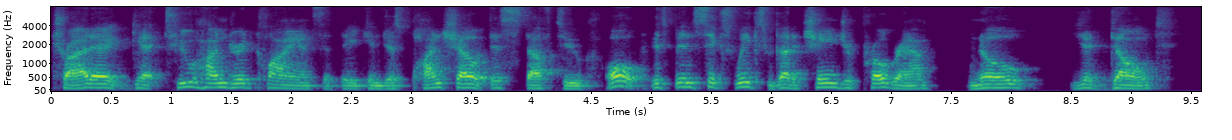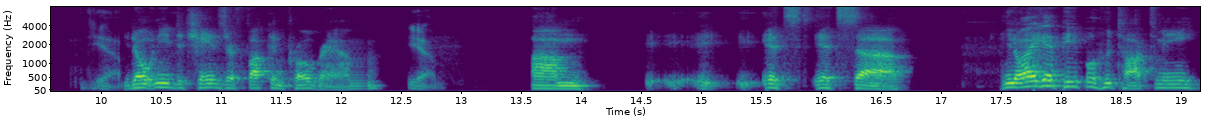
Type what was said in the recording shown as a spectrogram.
try to get 200 clients that they can just punch out this stuff to oh it's been six weeks we got to change your program no you don't Yeah. you don't need to change their fucking program Yeah. um it, it- it's it's uh you know i get people who talk to me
